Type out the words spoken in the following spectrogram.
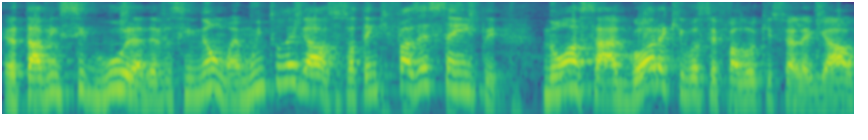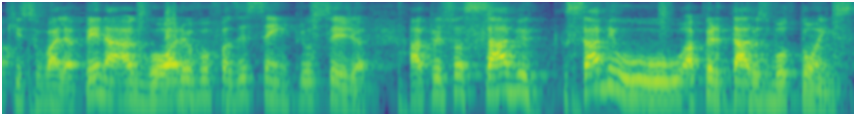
Eu tava insegura, deve assim, não, é muito legal, você só tem que fazer sempre. Nossa, agora que você falou que isso é legal, que isso vale a pena, agora eu vou fazer sempre. Ou seja, a pessoa sabe, sabe o, apertar os botões.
